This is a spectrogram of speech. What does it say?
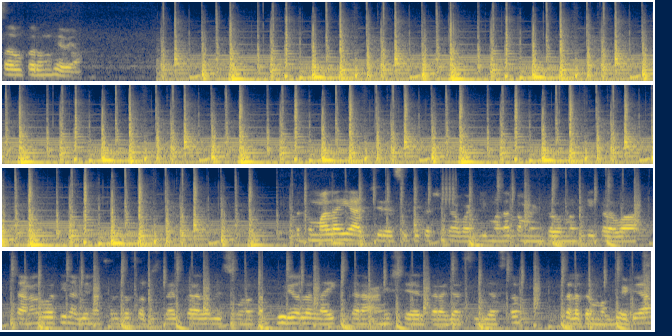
सर्व करून घेऊया. तुम्हाला ही आजची रेसिपी कशी काय वाटली मला कमेंट करून नक्की कळवा. चॅनलवरती नवीन असेल तर सबस्क्राईब करायला विसरू नका. व्हिडिओला लाईक करा आणि शेअर करा जास्तीत जास्त. चला तर मग भेटूया.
